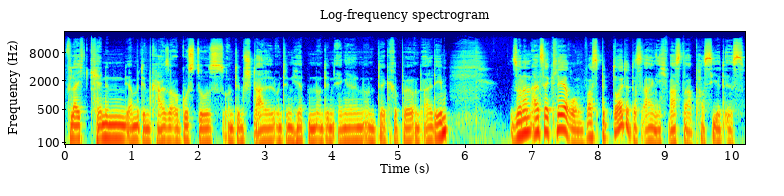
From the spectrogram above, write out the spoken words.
vielleicht kennen, ja, mit dem Kaiser Augustus und dem Stall und den Hirten und den Engeln und der Krippe und all dem, sondern als Erklärung. Was bedeutet das eigentlich, was da passiert ist?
